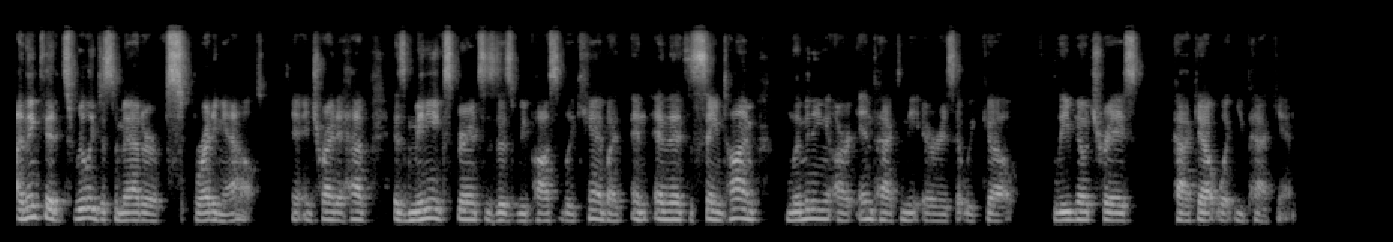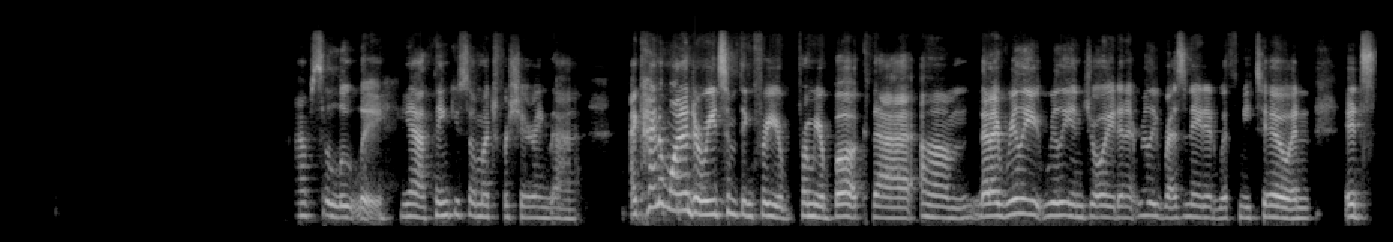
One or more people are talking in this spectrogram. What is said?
I think that it's really just a matter of spreading out and trying to have as many experiences as we possibly can but and, and at the same time limiting our impact in the areas that we go leave no trace pack out what you pack in absolutely yeah thank you so much for sharing that I kind of wanted to read something for your from your book that um, that I really really enjoyed and it really resonated with me too. And it's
